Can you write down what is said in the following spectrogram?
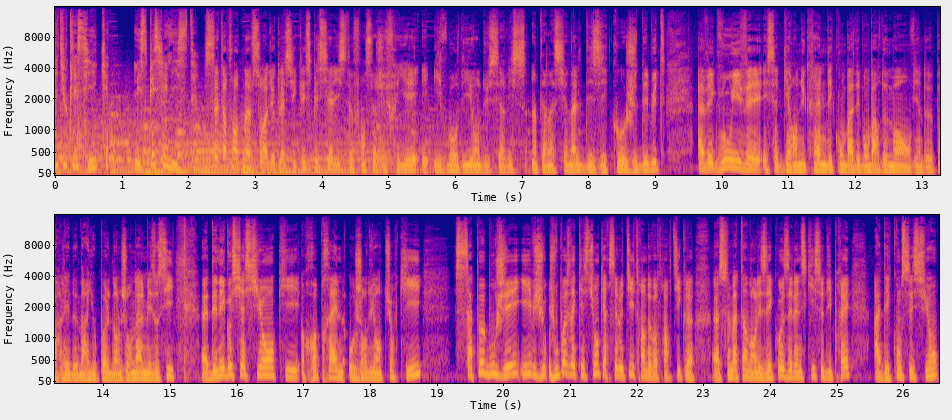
Radio Classique, les spécialistes. 7h39 sur Radio Classique, les spécialistes François Geffrier et Yves Bourdillon du service international des échos. Je débute avec vous Yves et cette guerre en Ukraine, des combats, des bombardements. On vient de parler de Mariupol dans le journal, mais aussi euh, des négociations qui reprennent aujourd'hui en Turquie. Ça peut bouger, Yves? Je vous pose la question car c'est le titre hein, de votre article euh, ce matin dans les échos. Zelensky se dit prêt à des concessions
